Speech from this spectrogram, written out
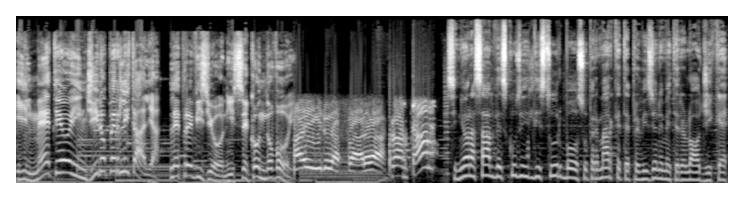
Il meteo in giro per l'Italia. Le previsioni, secondo voi? Pronto? Signora Salve, scusi il disturbo supermarket e previsioni meteorologiche.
